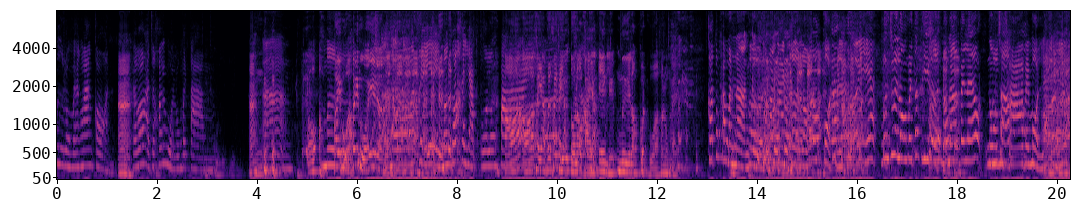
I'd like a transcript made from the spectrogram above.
มือลงไปข้างล่างก่อนอ่าแล้วก็อาจจะค่อยหัวลงไปตามกูรีบลิ้น ฮะอ่าโอ้มือห้อยหัวห้อยหัวอย่างเงี้ยเหรอโนเซมันก็ขยับตัวลงไป อ๋ออ๋อขยับค่อยๆขยับตัวลงเขาไป ขยับเองหรือมือเรากดหัวเขาลงไป ก็ต้องถ้ามันนานเกินออถ้ามันนานเกินเราก็ต้องกดไปแล้วเอ้ยเนี่ยมึงช่วยลงไปตั้งทีเถอะนานไปแล้วนนมมช้าชาไปหมดแล้วอย่างเงี้ย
